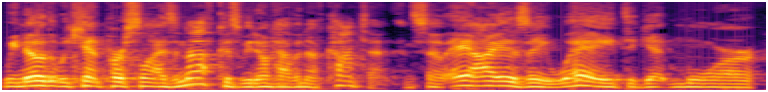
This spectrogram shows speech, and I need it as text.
we know that we can't personalize enough because we don't have enough content. And so AI is a way to get more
